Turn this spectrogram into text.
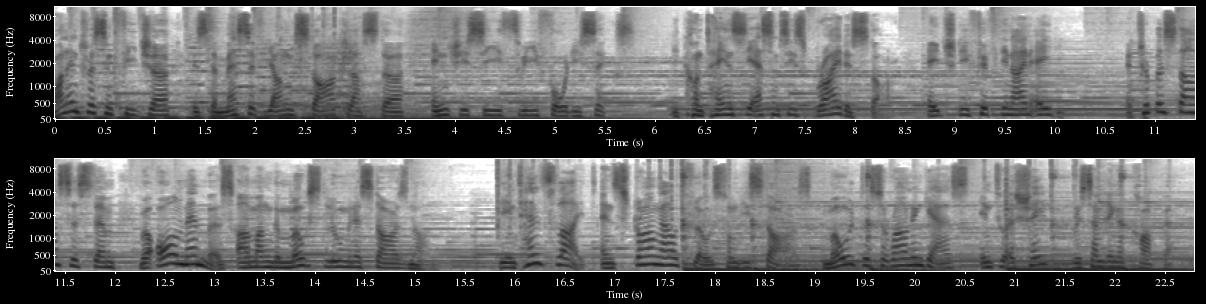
One interesting feature is the massive young star cluster NGC 346. It contains the SMC's brightest star, HD 5980, a triple star system where all members are among the most luminous stars known. The intense light and strong outflows from these stars mold the surrounding gas into a shape resembling a cobweb.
